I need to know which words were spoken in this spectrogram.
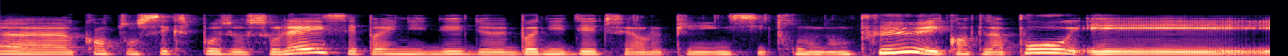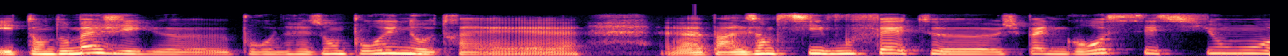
Euh, quand on s'expose au soleil, c'est pas une idée de bonne idée de faire le peeling citron non plus. Et quand la peau est, endommagée euh, pour une raison ou pour une autre, euh, par exemple, si vous faites, je sais pas, une grosse session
